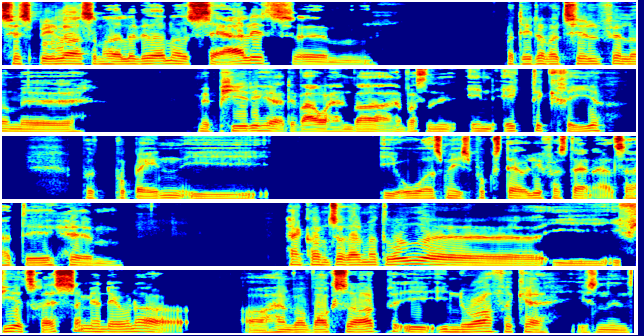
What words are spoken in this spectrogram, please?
til spillere, som havde leveret noget særligt. Øhm, og det, der var tilfældet med, med Pitti her, det var jo, at han var, han var sådan en, en ægte kriger på, på banen i, i ordets mest bogstavelige forstand. Altså har det, Øh, han kom til Real Madrid øh, i, i 64, som jeg nævner, og han var vokset op i, i Nordafrika i sådan en,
